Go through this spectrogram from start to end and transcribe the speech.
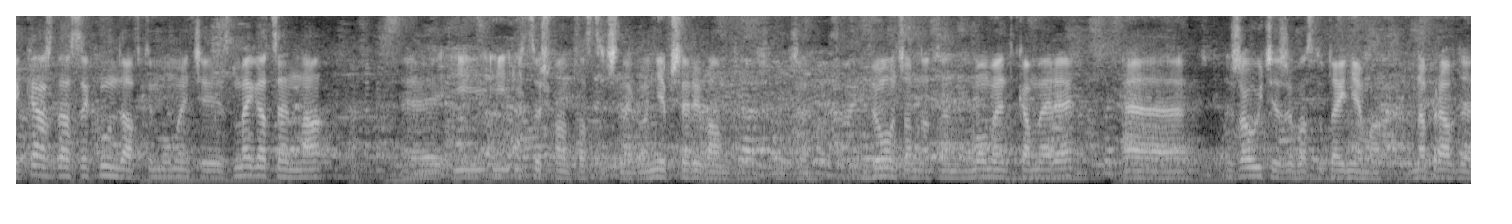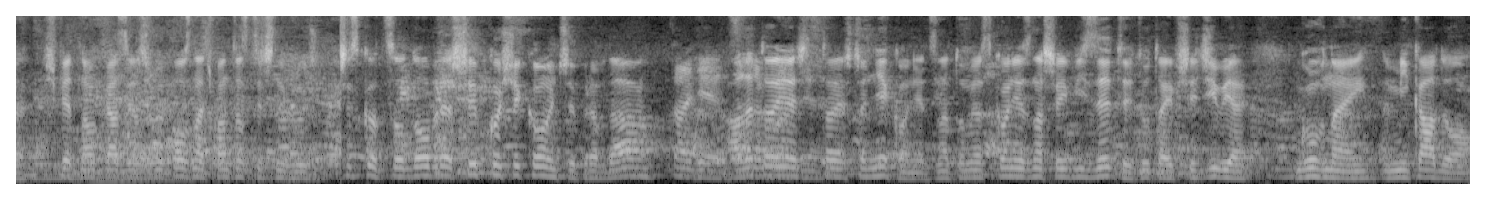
e, każda sekunda w tym momencie jest mega cenna e, i, i, i coś fantastycznego. Nie przerywam też, także wyłączam na ten moment kamerę. E, żałujcie, że Was tutaj nie ma. Naprawdę świetna okazja, żeby poznać fantastycznych ludzi. Wszystko co dobre szybko się kończy, prawda? Tak jest. Ale to, dokładnie. jest, to jeszcze nie koniec, natomiast koniec naszej wizyty tutaj w siedzibie głównej Mikado.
